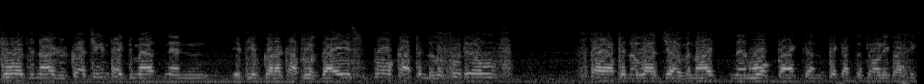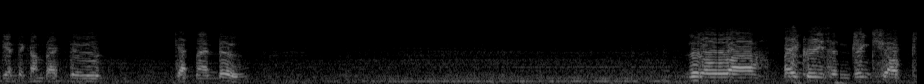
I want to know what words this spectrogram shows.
towards Nagarkot. You can take them out and then if you've got a couple of days, walk up into the foothills, stay up in a lodge overnight and then walk back and pick up the trolley bus again to come back to Kathmandu. Little uh, bakeries and drink shops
